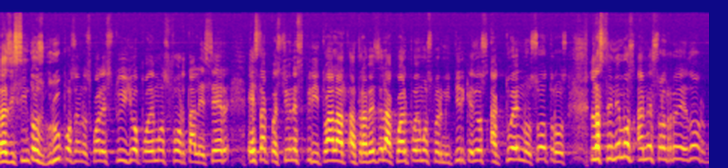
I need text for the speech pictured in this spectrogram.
los distintos grupos en los cuales tú y yo podemos fortalecer esta cuestión espiritual a, través de la cual podemos permitir que Dios actúe en nosotros, las tenemos a nuestro alrededor.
